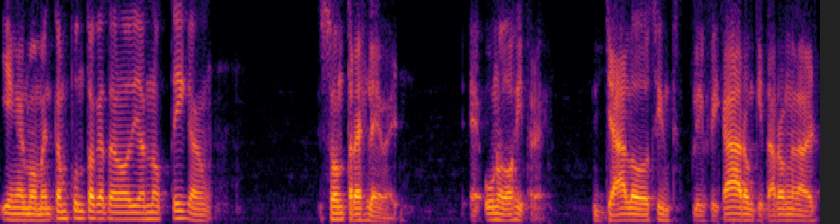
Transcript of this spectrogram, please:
Y en el momento en punto que te lo diagnostican, son tres levels. Eh, uno, dos y tres ya lo simplificaron, quitaron el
